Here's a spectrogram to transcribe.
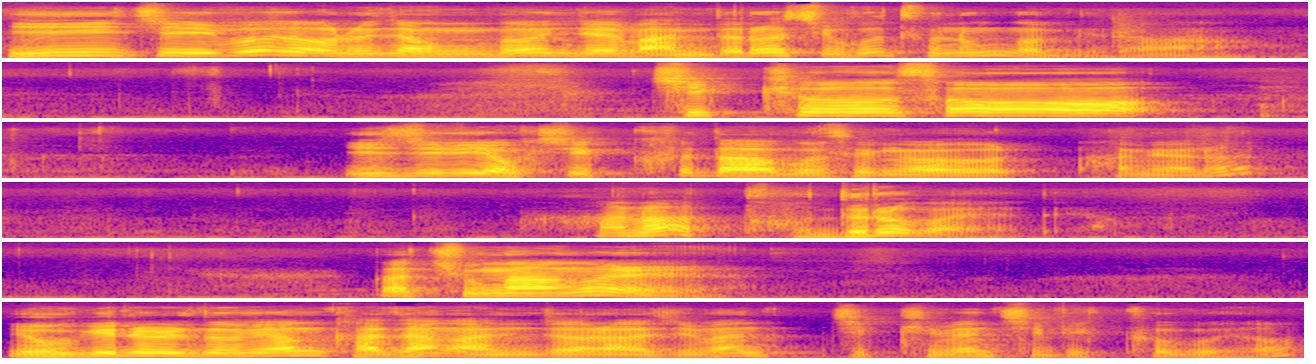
이 집은 어느 정도 이제 만들어지고 두는 겁니다. 지켜서 이 집이 역시 크다고 생각을 하면은 하나 더 들어가야 돼요. 그러니까 중앙을 여기를 두면 가장 안전하지만 지키면 집이 크고요.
